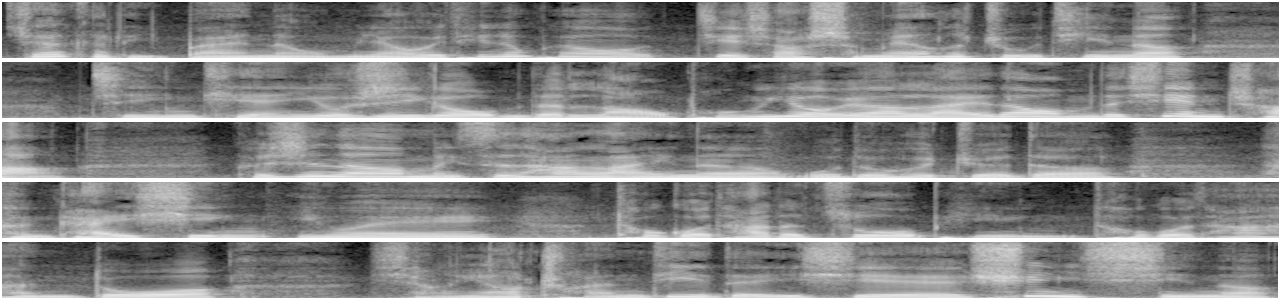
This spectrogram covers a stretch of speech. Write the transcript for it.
这个礼拜呢，我们要为听众朋友介绍什么样的主题呢？今天又是一个我们的老朋友要来到我们的现场，可是呢，每次他来呢，我都会觉得。很开心，因为透过他的作品，透过他很多想要传递的一些讯息呢，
